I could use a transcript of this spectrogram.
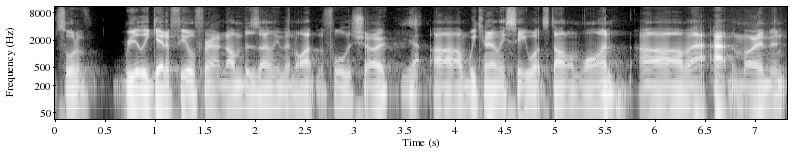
sort of really get a feel for our numbers only the night before the show. Yeah. Um, we can only see what's done online. Um, at, at the moment,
